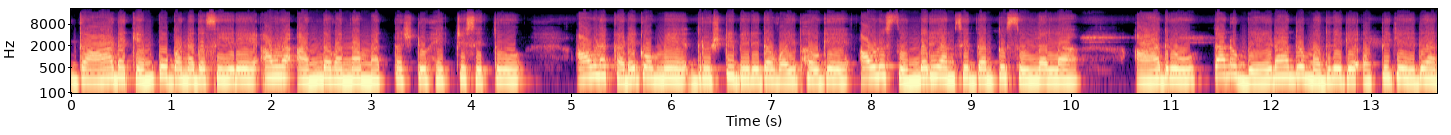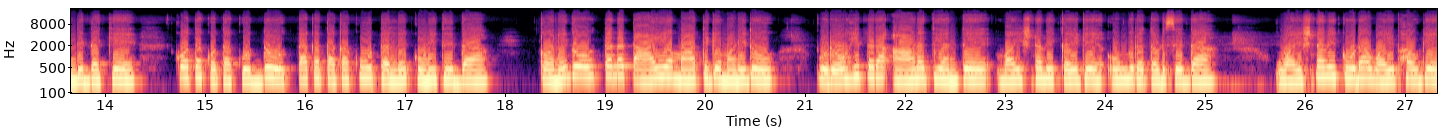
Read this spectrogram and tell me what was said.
ಗಾಢ ಕೆಂಪು ಬಣ್ಣದ ಸೀರೆ ಅವಳ ಅಂದವನ್ನ ಮತ್ತಷ್ಟು ಹೆಚ್ಚಿಸಿತ್ತು. ಅವಳ ಕಡೆಗೊಮ್ಮೆ ದೃಷ್ಟಿ ಬೀರಿದ ವೈಭವ್ಗೆ ಅವಳು ಸುಂದರಿ ಅನ್ಸಿದ್ದಂತೂ ಸುಳ್ಳಲ್ಲ. ಆದ್ರೂ ತಾನು ಬೇಡ ಅಂದ್ರೂ ಮದುವೆಗೆ ಒಪ್ಪಿಗೆ ಇದೆ ಅಂದಿದ್ದಕ್ಕೆ ಕೊತ ಕೋತ ಕುದ್ದು ತಕ ತಕ ಕೂತಲ್ಲೇ ಕುಣಿತಿದ್ದ. ಕೊನೆಗೂ ತನ್ನ ತಾಯಿಯ ಮಾತಿಗೆ ಮಣಿದು ಪುರೋಹಿತರ ಆಣತಿಯಂತೆ ವೈಷ್ಣವಿ ಕೈಗೆ ಉಂಗುರ ತೊಡಿಸಿದ್ದ. ವೈಷ್ಣವಿ ಕೂಡ ವೈಭವ್ಗೆ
